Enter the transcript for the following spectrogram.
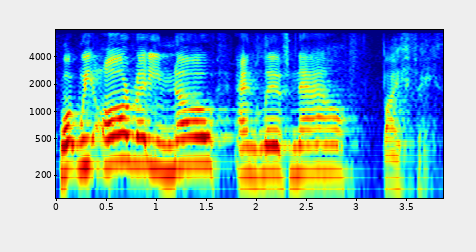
what we already know and live now by faith.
